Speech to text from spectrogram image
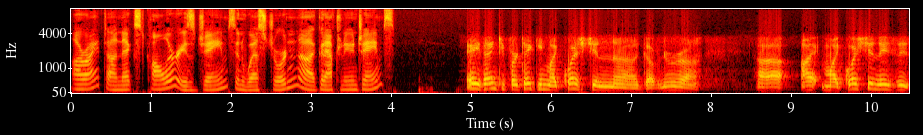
All right. Our next caller is James in West Jordan. Uh, good afternoon, James. Hey, thank you for taking my question, uh, Governor. Uh, uh, I, my question is, is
